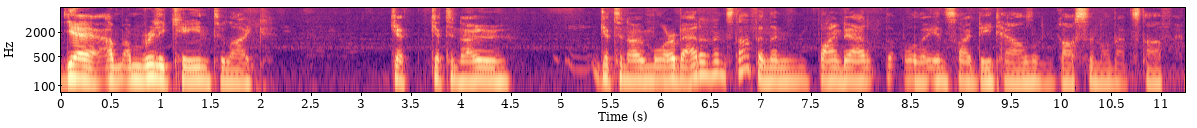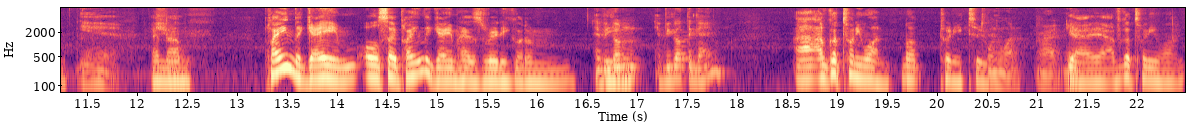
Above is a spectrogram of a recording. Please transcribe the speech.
yeah, I'm I'm really keen to like get get to know get to know more about it and stuff, and then find out the- all the inside details and goss and all that stuff. And, Yeah. and sure. um, playing the game also playing the game has really got him. have you gotten have you got the game? Uh, I've got twenty one, not twenty two. Twenty one. Right. Yeah, yeah, I've got twenty one.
